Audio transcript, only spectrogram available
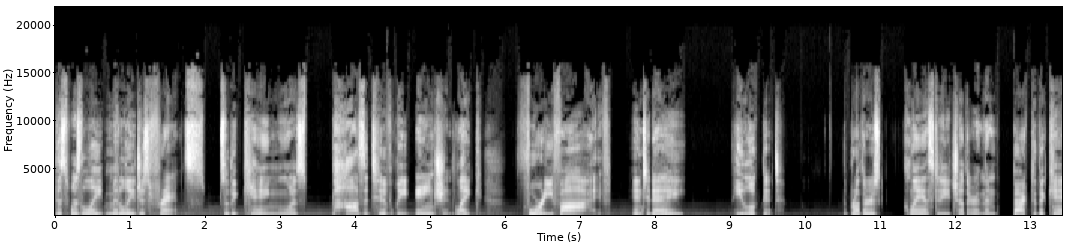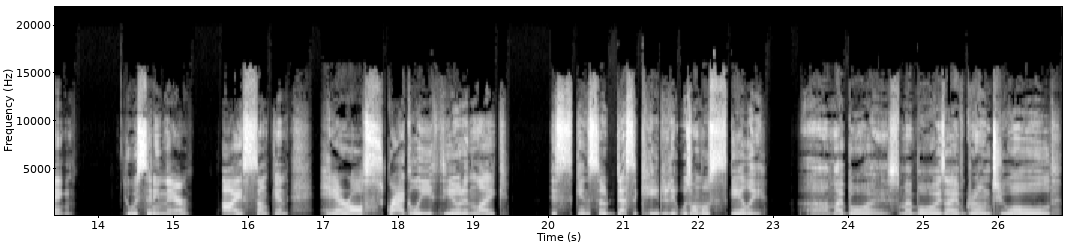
This was late Middle Ages France, so the king was positively ancient, like 45. And today, he looked it. The brothers glanced at each other and then back to the king, who was sitting there, eyes sunken, hair all scraggly Theoden like, his skin so desiccated it was almost scaly. Ah, my boys, my boys, I have grown too old,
